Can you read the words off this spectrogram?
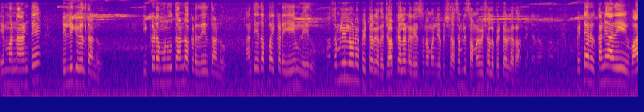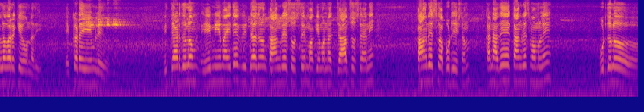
ఏమన్నా అంటే ఢిల్లీకి వెళ్తాడు. ఇక్కడ మునుగుతాడు అక్కడ తేలుతాడు. అంతే తప్ప ఇక్కడ ఏం లేదు. అసెంబ్లీలోనే పెట్టారు కదా జాబ్ క్యాలెండర్ వేస్తున్నామని చెప్పేసి అసెంబ్లీ సమావేశాల్లో పెట్టారు కదా. పెట్టారు కానీ అది వాళ్ళ వరకే ఉన్నది. ఎక్కడ ఏం లేదు. విద్యార్థులం ఏమేమైతే విద్యార్థులం కాంగ్రెస్ వస్తే మాకు ఏమన్నా జాబ్స్ వస్తాయని కాంగ్రెస్ సపోర్ట్ చేసినాం. కానీ అదే కాంగ్రెస్ మమ్మల్ని బురదలో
